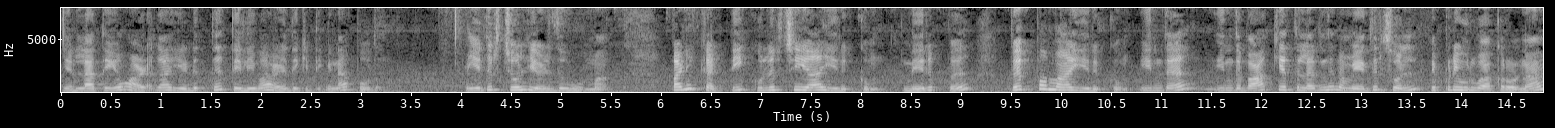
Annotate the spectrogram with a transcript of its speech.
எல்லாத்தையும் அழகாக எடுத்து தெளிவாக எழுதிக்கிட்டிங்கன்னா போதும். எதிர்ச்சொல் எழுதுவோமா? பனிக்கட்டி குளிர்ச்சியாக இருக்கும் நெருப்பு வெப்பமாக இருக்கும் இந்த இந்த வாக்கியத்திலேருந்து நம்ம எதிர்ச்சொல் எப்படி உருவாக்குறோன்னா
